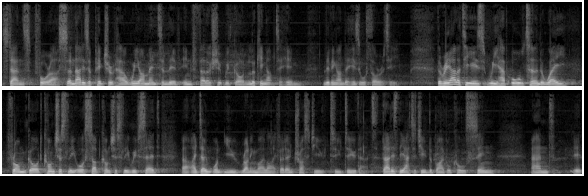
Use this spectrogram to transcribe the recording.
stands for us. And that is a picture of how we are meant to live in fellowship with God, looking up to Him, living under His authority. The reality is, we have all turned away from God, consciously or subconsciously. We've said, uh, I don't want you running my life. I don't trust you to do that. That is the attitude the Bible calls sin, and it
